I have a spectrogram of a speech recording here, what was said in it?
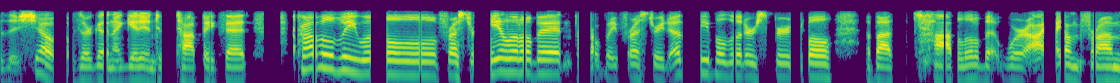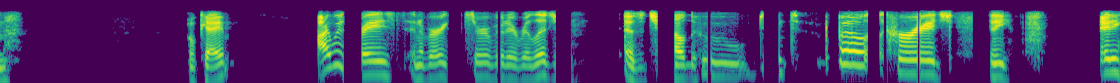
of this show. They're going to get into a topic that probably will frustrate me a little bit, probably frustrate other people that are spiritual about the top a little bit where I come from. Okay. I was raised in a very conservative religion as a child who didn't well encourage any any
